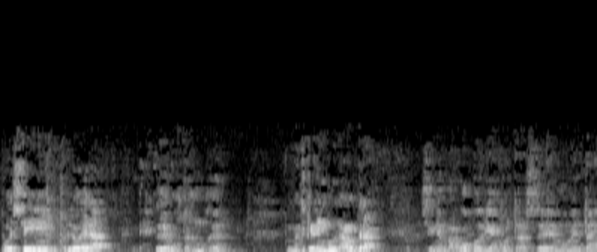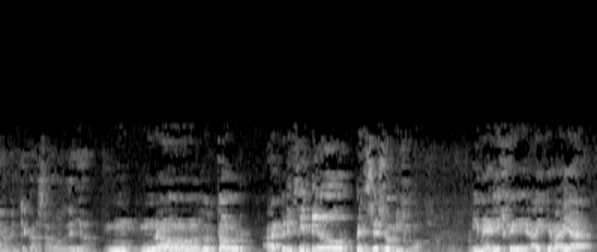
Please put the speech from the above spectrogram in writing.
Pues sí, lo era, ¿Le gusta su mujer? más que ninguna otra. Sin embargo, podría encontrarse momentáneamente cansado de ella. No, doctor. Al principio pensé eso mismo. Y me dije, hay que variar.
